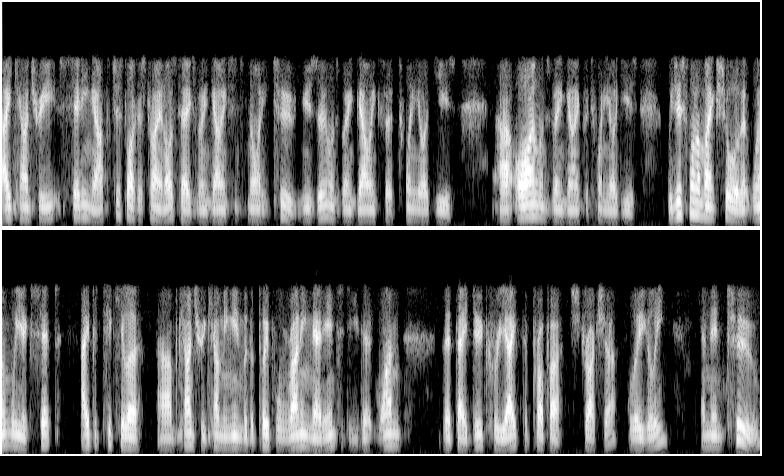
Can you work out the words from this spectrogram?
a country setting up, just like Australian Oztag's been going since 92. New Zealand's been going for 20 odd years. Uh, Ireland's been going for 20 odd years. We just want to make sure that when we accept a particular um, country coming in with the people running that entity, that one, that they do create the proper structure legally, and then two,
